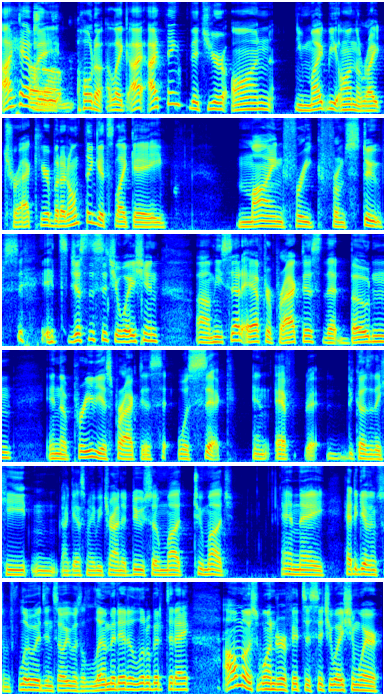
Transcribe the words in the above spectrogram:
I have um, a hold on. Like I, I think that you're on. You might be on the right track here, but I don't think it's like a mind freak from Stoops. It's just the situation. Um, he said after practice that Bowden in the previous practice was sick and if, because of the heat and I guess maybe trying to do so much too much and they had to give him some fluids, and so he was limited a little bit today. I almost wonder if it's a situation where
